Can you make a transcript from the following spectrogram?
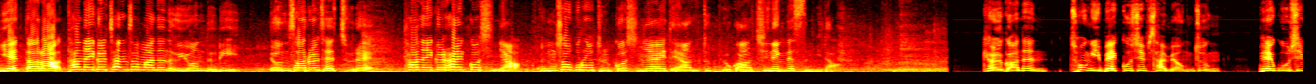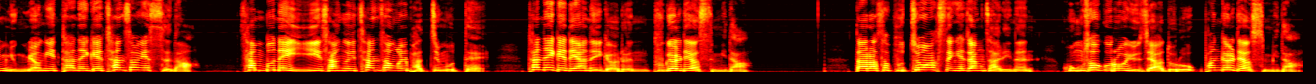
이에 따라 탄핵을 찬성하는 의원들이 연설을 제출해 탄핵을 할 것이냐, 공석으로 둘 것이냐에 대한 투표가 진행됐습니다. 결과는 총 294명 중 156명이 탄핵에 찬성했으나 3분의 2 이상의 찬성을 받지 못해 탄핵에 대한 의결은 부결되었습니다. 따라서 부총학생 회장 자리는 공석으로 유지하도록 판결되었습니다.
